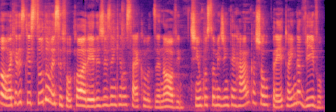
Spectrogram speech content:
Bom, aqueles que estudam esse folclore, eles dizem que no século XIX tinha o costume de enterrar um cachorro preto ainda vivo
